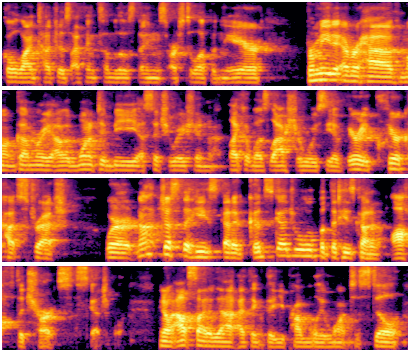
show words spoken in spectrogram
goal line touches? I think some of those things are still up in the air for me to ever have Montgomery, I would want it to be a situation like it was last year, where we see a very clear cut stretch where not just that he's got a good schedule, but that he's got an off the charts schedule. You know, outside of that, I think that you probably want to still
